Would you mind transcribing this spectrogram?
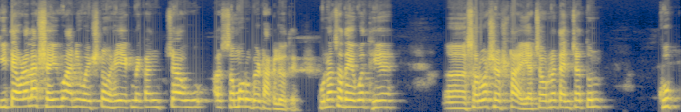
की त्यावेळेला शैव आणि वैष्णव हे एकमेकांच्या उ- समोर उभे ठाकले होते. कुणाचं दैवत हे सर्वश्रेष्ठ आहे याच्यावरनं त्यांच्यातून खूप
